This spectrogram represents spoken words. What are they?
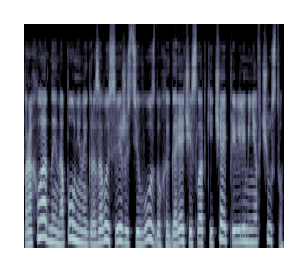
Прохладный, наполненный грозовой свежестью воздух и горячий сладкий чай привели меня в чувство.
